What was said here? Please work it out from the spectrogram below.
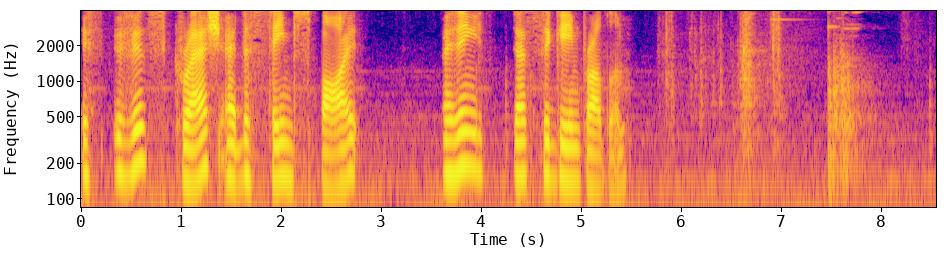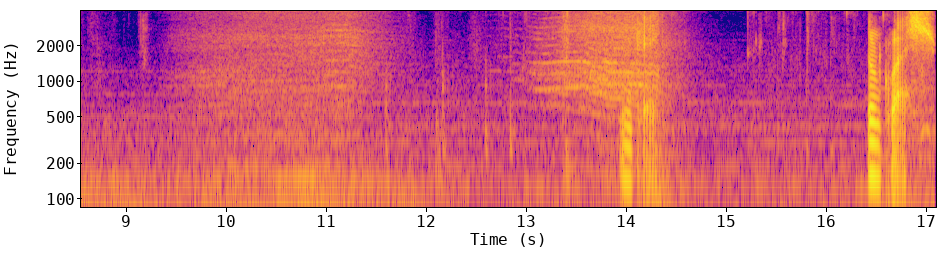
If if it's crash at the same spot, I think that's the game problem. Okay. Don't crash.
